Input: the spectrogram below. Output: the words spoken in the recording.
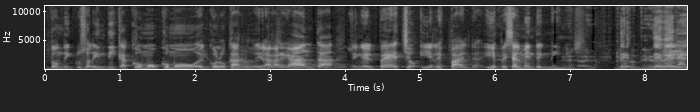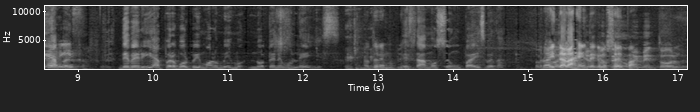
donde incluso le indica cómo, cómo eh, colocarlo, en la garganta, en el pecho y en la espalda, y especialmente en niños. Debería, pero, debería, pero volvimos a lo mismo. No tenemos leyes. No tenemos publicidad. Estamos en un país, ¿verdad? Pero ahí está la gente Yo- que yo lo tengo sepa. mi mentol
